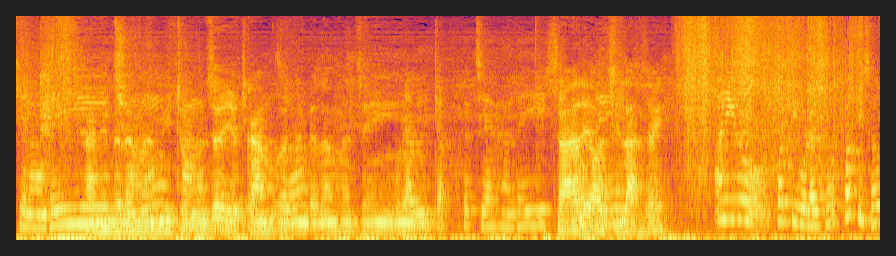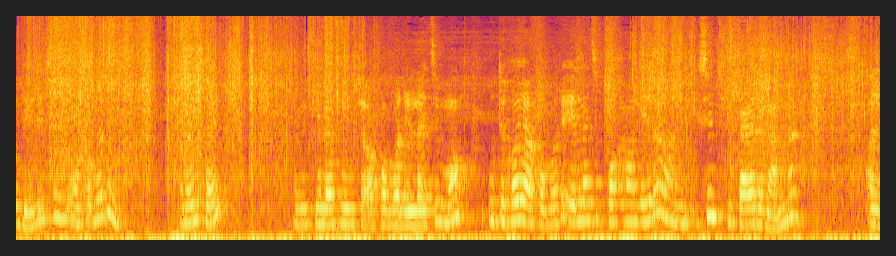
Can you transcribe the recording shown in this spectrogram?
केलाउँदै चाहिँ चाहिँ टक्क चिया खाँदै है। अनि यो कतिवटा छ? कति छ? हौ? धेरै छ यो अकबरे? रहेछ है। अब केलासकेपछि अकबरेलाई चाहिँ म उ त्यो खै अकबरे? यसलाई चाहिँ पखालेर अनि एकछिन सुकाएर घाममा अनि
